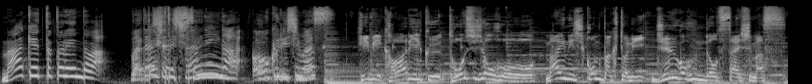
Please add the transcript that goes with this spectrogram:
マーケットトレンドは私たち3人がお送りします。日々変わりゆく投資情報を毎日コンパクトに15分でお伝えします。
